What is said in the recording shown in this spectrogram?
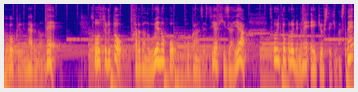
動くようになるのでそうすると体の上の方股関節や膝やそういうところにもね影響してきますね。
